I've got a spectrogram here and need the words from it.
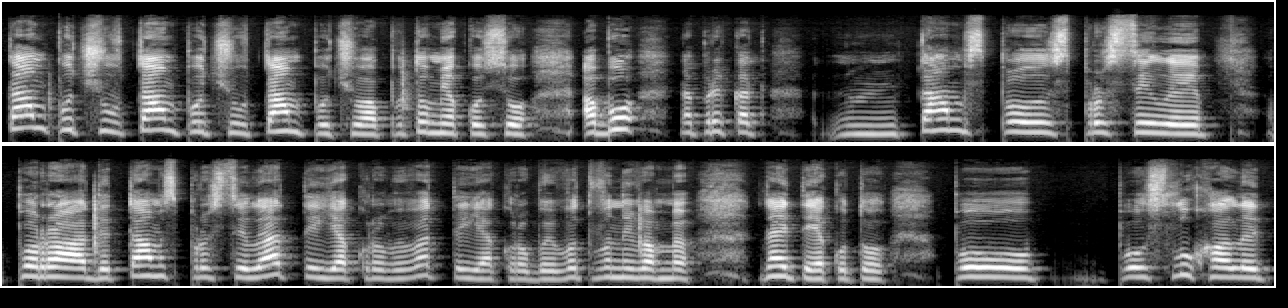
там почув, там почув, там почув, а потім якось. о- Або, наприклад, там спросили поради, там спросили, а ти як робив, а ти як робив. От вони вам, знаєте, як ото по, послухали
